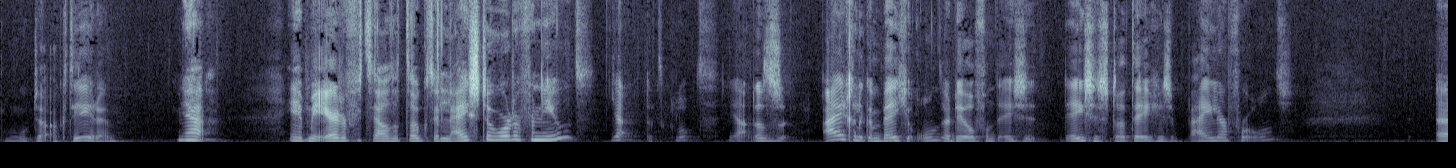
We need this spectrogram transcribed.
moeten acteren. Ja, je hebt me eerder verteld dat ook de lijsten worden vernieuwd. Ja, dat klopt. Ja, dat is eigenlijk een beetje onderdeel van deze, deze strategische pijler voor ons. Uh,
